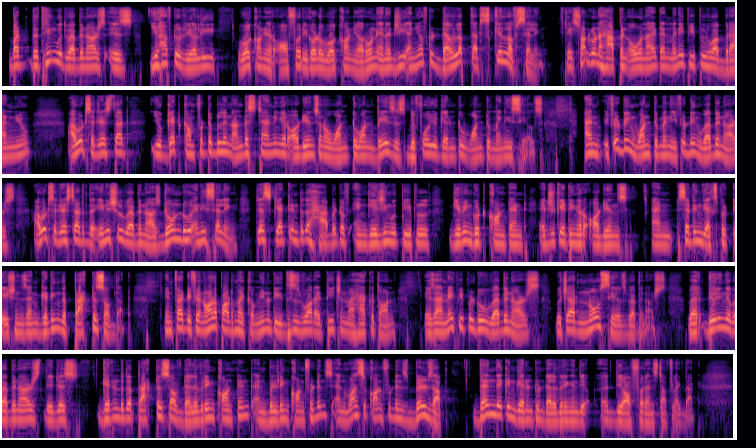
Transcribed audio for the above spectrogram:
But the thing with webinars is you have to really work on your offer, you got to work on your own energy, and you have to develop that skill of selling. Okay, it's not going to happen overnight, and many people who are brand new I would suggest that you get comfortable in understanding your audience on a one to one basis before you get into one to many sales. And if you're doing one to many, if you're doing webinars, I would suggest that the initial webinars don't do any selling. Just get into the habit of engaging with people, giving good content, educating your audience, and setting the expectations and getting the practice of that. In fact, if you're not a part of my community, this is what I teach in my hackathon is I make people do webinars which are no sales webinars where during the webinars they just get into the practice of delivering content and building confidence. And once the confidence builds up then they can get into delivering in the uh, the offer and stuff like that.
